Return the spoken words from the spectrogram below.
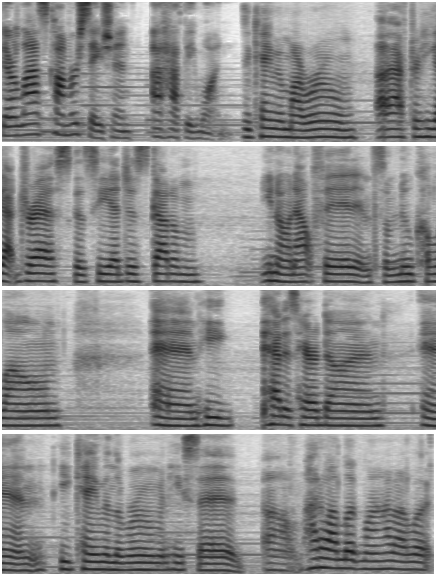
Their last conversation, a happy one. He came in my room uh, after he got dressed because he had just got him, you know, an outfit and some new cologne. And he had his hair done and he came in the room and he said, um, How do I look, Mom? How do I look?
